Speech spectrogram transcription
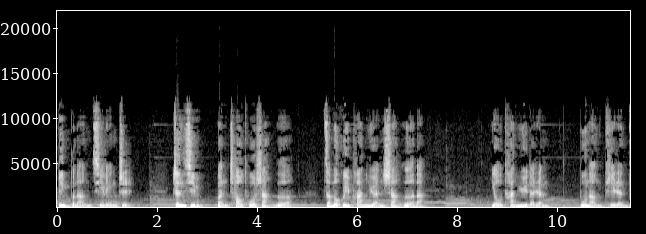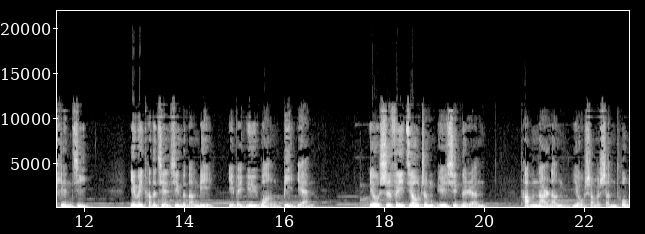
并不能起灵智。真心本超脱善恶，怎么会攀缘善恶呢？有贪欲的人，不能体认天机，因为他的见性的能力已被欲望闭掩。有是非交争于心的人，他们哪能有什么神通？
